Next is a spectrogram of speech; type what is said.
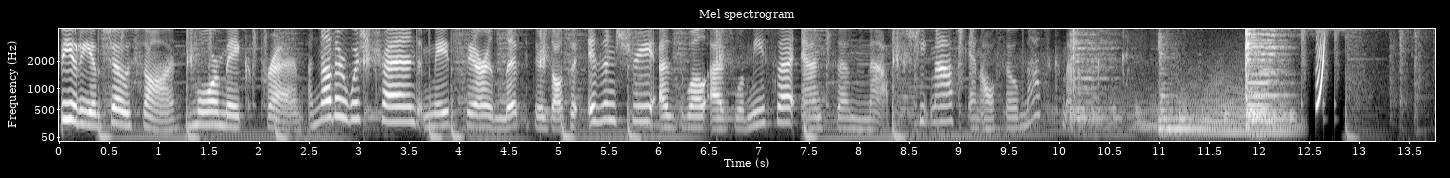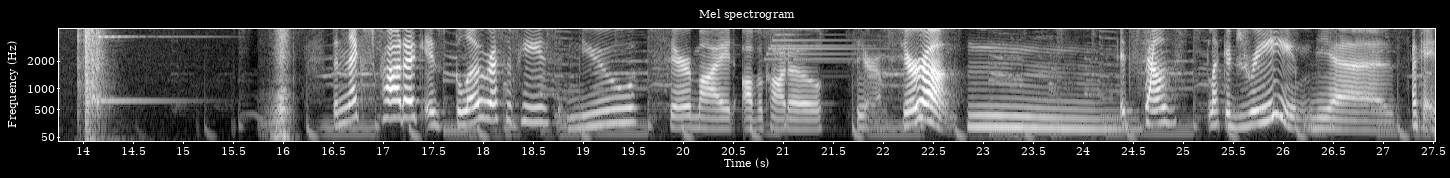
Beauty of Joseon, More Make Prem, another Wish Trend, Made Sarah Lip. There's also Isntree as well as Wamisa and some mask, sheet mask and also mask mask. The next product is Glow Recipes new ceramide avocado Serum. serum. Mm. It sounds like a dream. Yes. Okay,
